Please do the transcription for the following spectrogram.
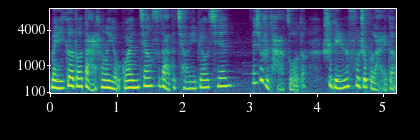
每一个都打上了有关姜思达的强烈标签，那就是他做的，是别人复制不来的。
